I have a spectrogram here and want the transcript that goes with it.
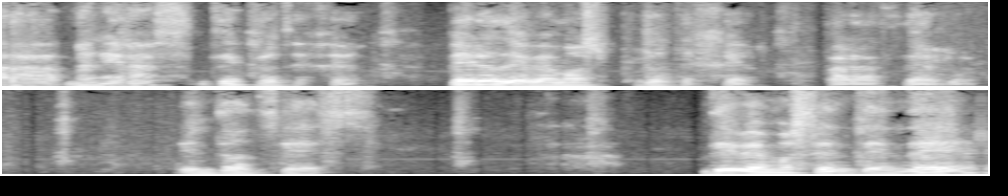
ah, maneras de proteger, pero debemos proteger para hacerlo. Entonces, debemos entender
